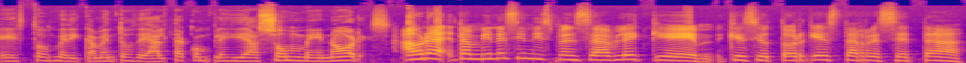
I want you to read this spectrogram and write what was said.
estos medicamentos de alta complejidad son menores. Ahora, también es indispensable que, que se otorgue esta receta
